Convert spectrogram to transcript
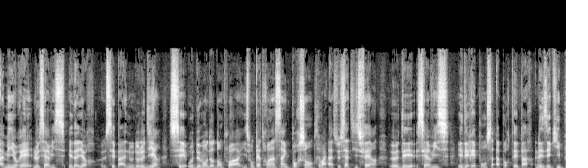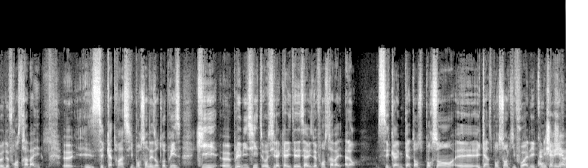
améliorer, le service. Et d'ailleurs, c'est pas à nous de le dire, c'est aux demandeurs d'emploi. Ils sont 85% à se satisfaire des services et des réponses apportées par les équipes de France Travail. c'est 86% des entreprises qui plébiscitent aussi la qualité des services de France Travail. Alors, c'est quand même 14% et 15% qu'il faut aller conquérir.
